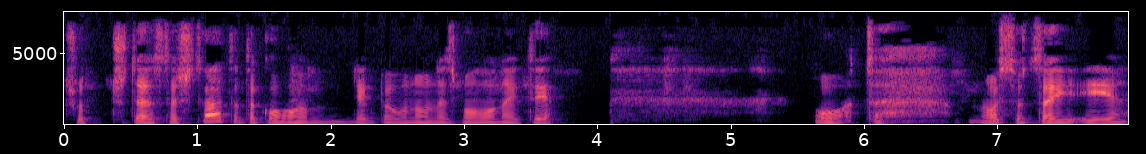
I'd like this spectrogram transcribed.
404 такого, якби воно не змогло знайти. От. Ось оцей і е,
